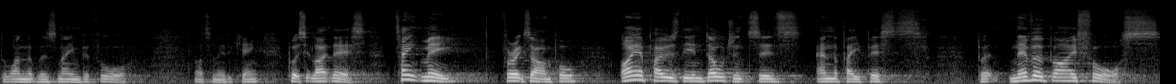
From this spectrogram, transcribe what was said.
the one that was named before Martin Luther King, puts it like this Take me, for example. I oppose the indulgences and the papists, but never by force.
